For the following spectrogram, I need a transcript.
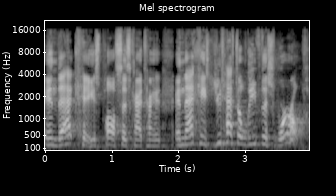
In that case, Paul says, kind of in that case, you'd have to leave this world.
